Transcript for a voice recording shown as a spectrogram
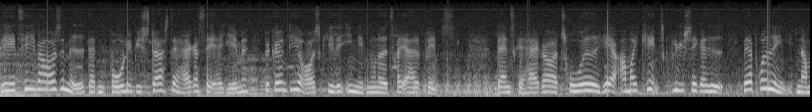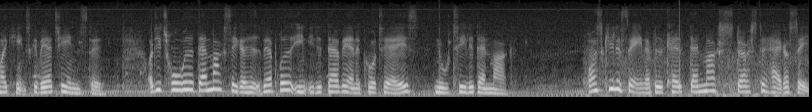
PET var også med, da den forløbig største hackersag herhjemme begyndte i Roskilde i 1993. Danske hackere truede her amerikansk flysikkerhed ved at bryde ind i den amerikanske vejrtjeneste. Og de truede Danmarks sikkerhed ved at bryde ind i det daværende KTAS, nu Tele Danmark. Roskilde-sagen er blevet kaldt Danmarks største hackersag.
